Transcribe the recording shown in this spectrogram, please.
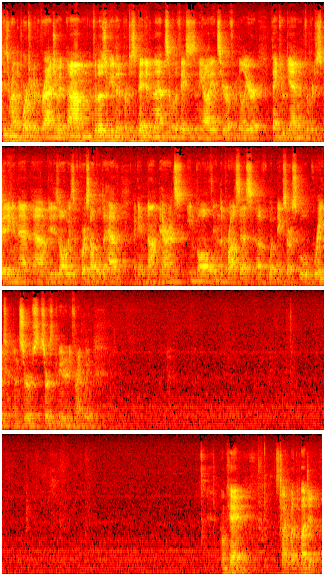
is around the portrait of a graduate. Um, for those of you that have participated in that, some of the faces in the audience here are familiar. Thank you again for participating in that. Um, it is always, of course, helpful to have, again, non-parents involved in the process of what makes our school great and serves, serves the community, frankly. Okay, let's talk about the budget.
